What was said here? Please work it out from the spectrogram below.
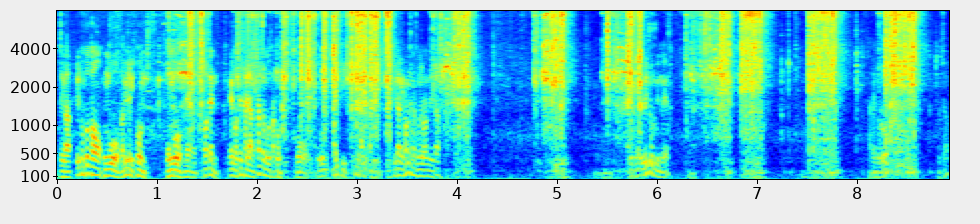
제가 1부터 공고, 1번 공고, 네, 퍼센트, 100% 차량 3.5, 뭐, IP, 이라고 하는 겁니다. 이게 있네요. 안으로, 그렇죠?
